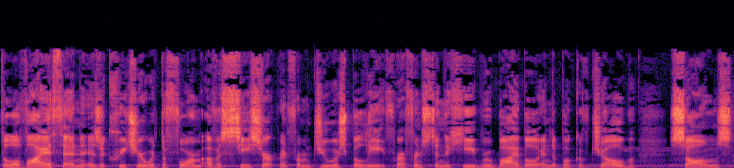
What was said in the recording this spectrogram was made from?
The Leviathan is a creature with the form of a sea serpent from Jewish belief, referenced in the Hebrew Bible in the book of Job, Psalms,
